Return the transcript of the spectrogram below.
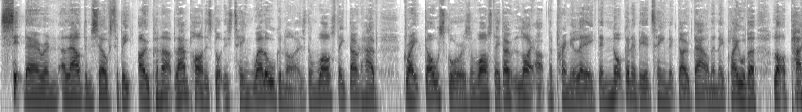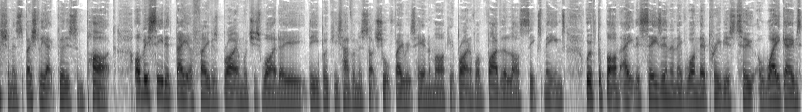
sit there and allow themselves to be open up. Lampard has got this team well organised, and whilst they don't have great goal scorers and whilst they don't light up the Premier League, they're not going to be a team that down and they play with a lot of passion, especially at Goodison Park. Obviously, the data favours Brighton, which is why the, the bookies have them as such short favourites here in the market. Brighton have won five of the last six meetings with the bottom eight this season and they've won their previous two away games.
